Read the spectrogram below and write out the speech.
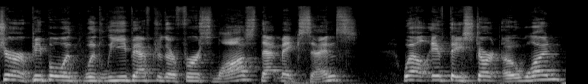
Sure, people would, would leave after their first loss. That makes sense. Well, if they start 0-1,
